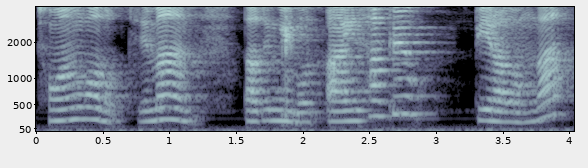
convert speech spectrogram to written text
정한 건 없지만 나중에 뭐 아이 사교육비라던가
